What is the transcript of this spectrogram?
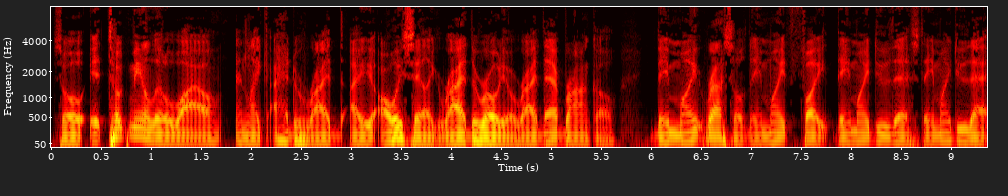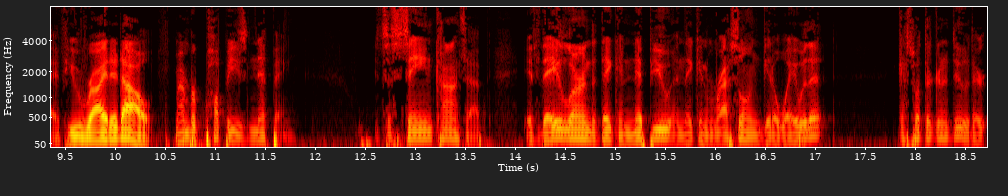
So it took me a little while, and like I had to ride. I always say like ride the rodeo, ride that bronco. They might wrestle, they might fight, they might do this, they might do that. If you ride it out, remember puppies nipping. It's the same concept. If they learn that they can nip you and they can wrestle and get away with it, guess what they're going to do? They're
